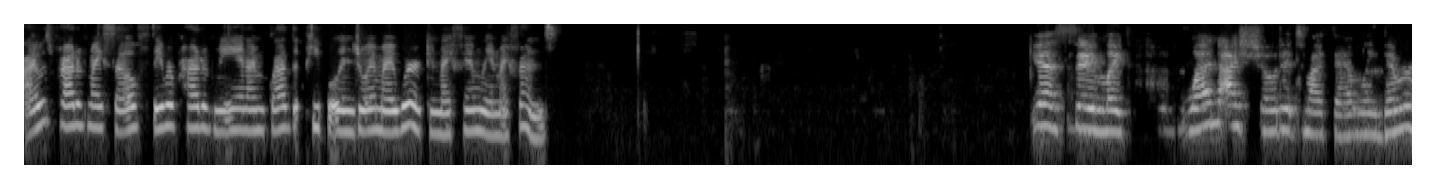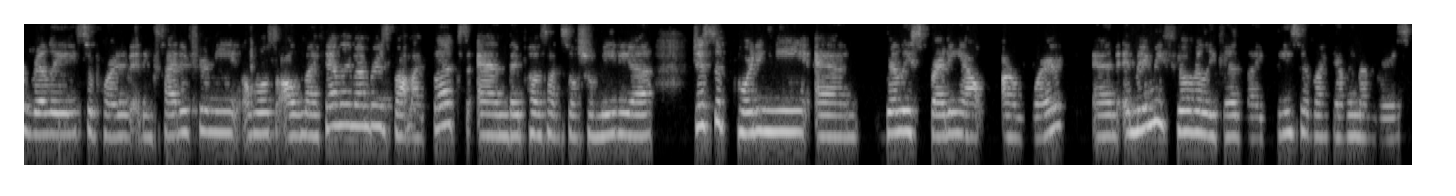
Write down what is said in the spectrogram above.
I was proud of myself. They were proud of me, and I'm glad that people enjoy my work and my family and my friends. Yes, same. Like when I showed it to my family, they were really supportive and excited for me. Almost all of my family members bought my books and they post on social media, just supporting me and really spreading out our work. And it made me feel really good. Like these are my family members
